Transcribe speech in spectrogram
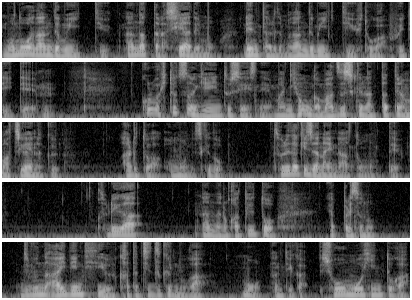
物は何でもいいっていう何だったらシェアでもレンタルでも何でもいいっていう人が増えていて、うん、これは一つの原因としてですね、まあ、日本が貧しくなったっていうのは間違いなくあるとは思うんですけどそれだけじゃないなと思ってそれが何なのかというとやっぱりその自分のアイデンティティを形作るのがもう何て言うか消耗品とか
